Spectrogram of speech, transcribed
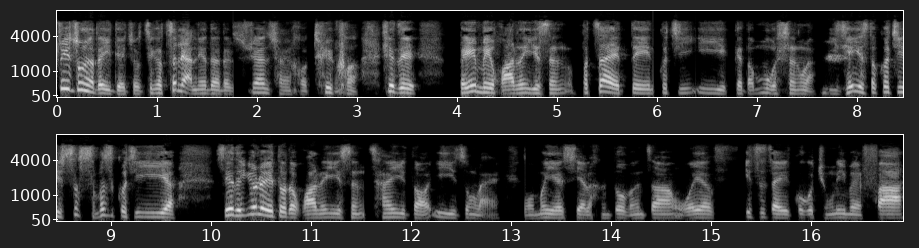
最重要的一点就是这个这两年的的宣传和推广，现在。北美华人医生不再对国际意义感到陌生了。以前也是国际是什么是国际意义啊？现在越来越多的华人医生参与到意义中来。我们也写了很多文章，我也一直在各个群里面发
